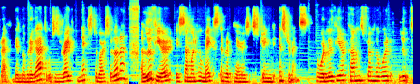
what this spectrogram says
Prat de Llobregat, which is right next to Barcelona. A luthier is someone who makes and repairs stringed instruments. The word luthier comes from the word lute.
